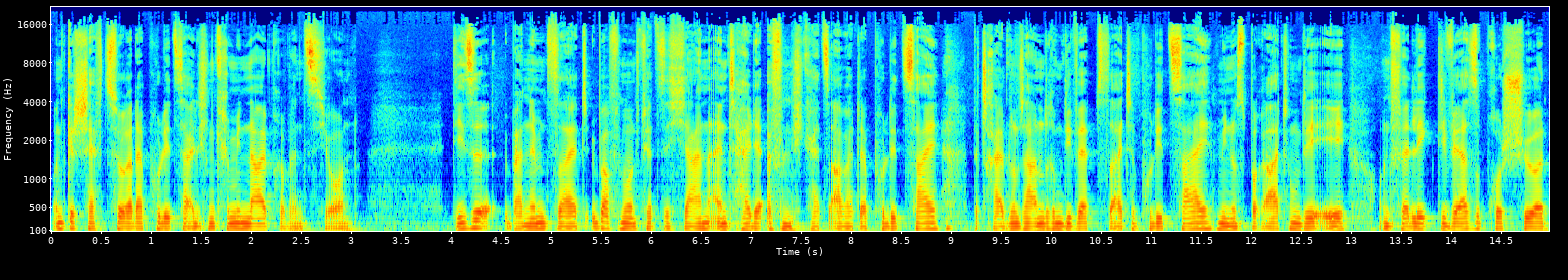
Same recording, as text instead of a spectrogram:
und Geschäftsführer der polizeilichen Kriminalprävention. Diese übernimmt seit über 45 Jahren einen Teil der Öffentlichkeitsarbeit der Polizei, betreibt unter anderem die Webseite polizei-beratung.de und verlegt diverse Broschüren,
